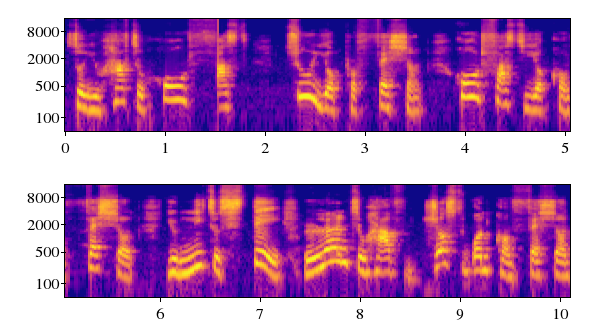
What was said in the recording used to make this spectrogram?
So you have to hold fast to your profession. Hold fast to your confession. You need to stay. Learn to have just one confession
